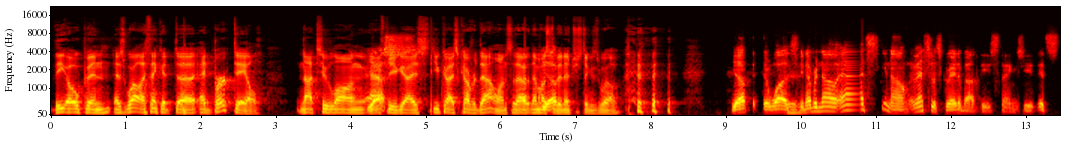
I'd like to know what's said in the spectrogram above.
the Open as well. I think at uh, at Birkdale. Not too long yes. after you guys you guys covered that one, so that that must yep. have been interesting as well. Yep, it was. You never know. That's you know, that's what's great about these things. It's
